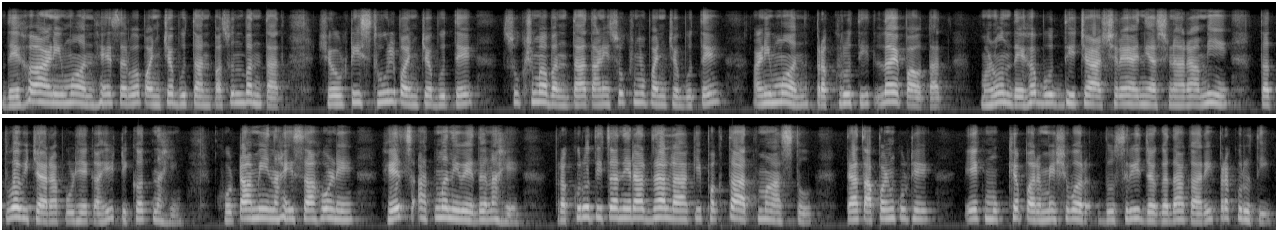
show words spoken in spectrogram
देह आणि मन हे सर्व पंचभूतांपासून बनतात. शेवटी स्थूल पंचभूते सूक्ष्म बनतात आणि सूक्ष्म पंचभूते आणि मन प्रकृतीत लय पावतात. म्हणून देहबुद्धीच्या आश्रयाने असणारा मी तत्वविचारापुढे काही टिकत नाही. खोटा मी नाहीसा होणे हेच आत्मनिवेदन आहे. प्रकृतीचा निराश झाला की फक्त आत्मा असतो. त्यात आपण कुठे? एक मुख्य परमेश्वर दुसरी जगदाकारी प्रकृती.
